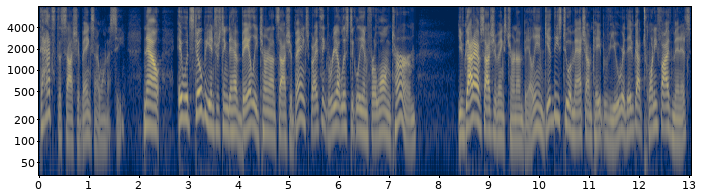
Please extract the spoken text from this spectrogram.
That's the Sasha Banks I want to see. Now, it would still be interesting to have Bayley turn on Sasha Banks, but I think realistically and for long term, You've got to have Sasha Banks turn on Bayley and give these two a match on pay per view where they've got 25 minutes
